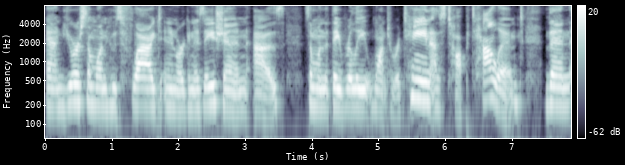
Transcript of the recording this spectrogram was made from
and you're someone who's flagged in an organization as someone that they really want to retain as top talent, then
